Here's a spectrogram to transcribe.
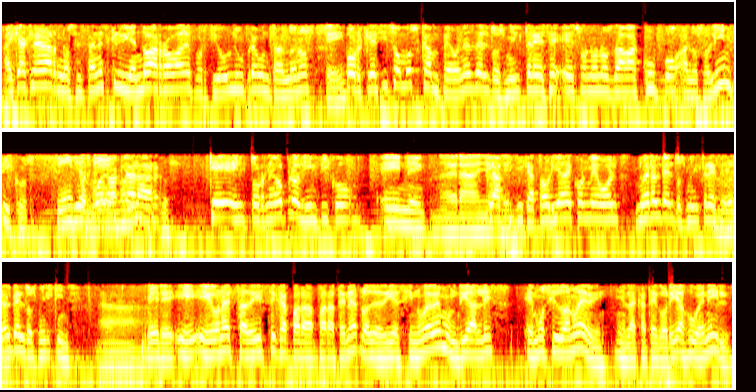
Hay que aclarar, nos están escribiendo arroba Deportivo Blue preguntándonos por qué si somos campeones del 2013 eso no nos daba cupo a los olímpicos. y es bueno aclarar olímpicos. Que el torneo preolímpico en eh, clasificatoria de Conmebol no era el del 2013, era el del 2015. Ah. Mire, y, y una estadística para, para tenerlo, de 19 mundiales hemos ido a 9 en la categoría juvenil.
